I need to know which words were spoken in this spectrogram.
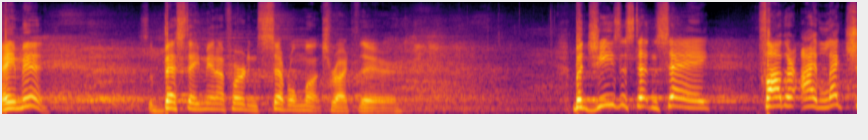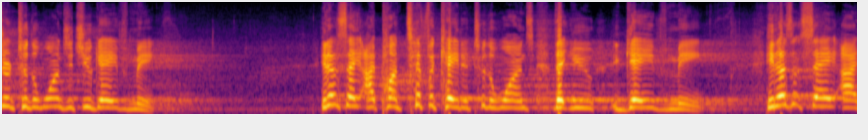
Amen. It's the best amen I've heard in several months, right there. But Jesus doesn't say, Father, I lectured to the ones that you gave me. He doesn't say, I pontificated to the ones that you gave me. He doesn't say, I,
